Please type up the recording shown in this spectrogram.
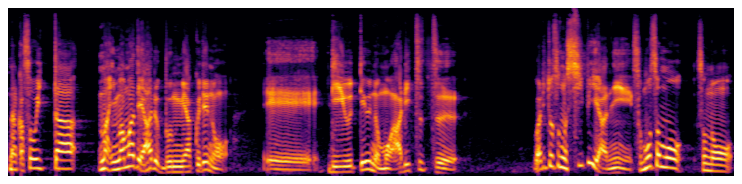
なんかそういった、まあ、今まである文脈での、えー、理由っていうのもありつつ割とそのシビアにそもそもその、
